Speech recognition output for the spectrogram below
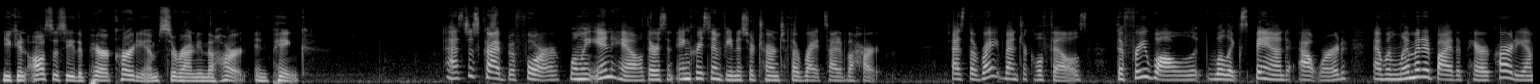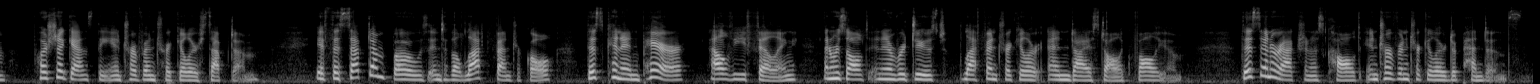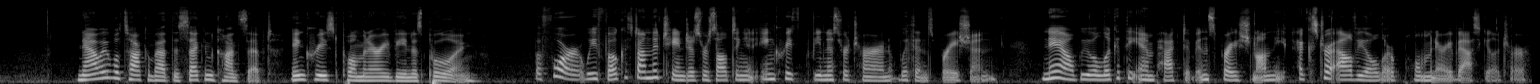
You can also see the pericardium surrounding the heart in pink. As described before, when we inhale, there is an increase in venous return to the right side of the heart. As the right ventricle fills, the free wall will expand outward and, when limited by the pericardium, push against the intraventricular septum. If the septum bows into the left ventricle, this can impair LV filling and result in a reduced left ventricular end diastolic volume. This interaction is called interventricular dependence. Now we will talk about the second concept increased pulmonary venous pooling. Before, we focused on the changes resulting in increased venous return with inspiration. Now we will look at the impact of inspiration on the extraalveolar pulmonary vasculature.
